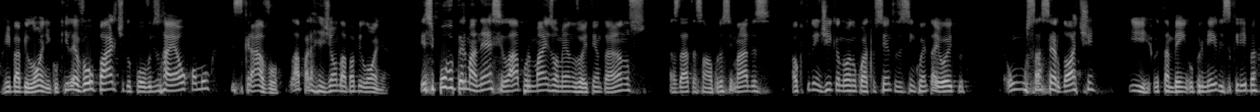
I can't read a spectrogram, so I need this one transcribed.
o rei babilônico, que levou parte do povo de Israel como escravo lá para a região da Babilônia. Esse povo permanece lá por mais ou menos 80 anos, as datas são aproximadas. Ao que tudo indica, no ano 458, um sacerdote e também o primeiro escriba,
